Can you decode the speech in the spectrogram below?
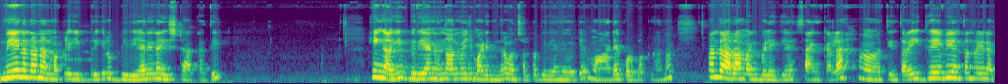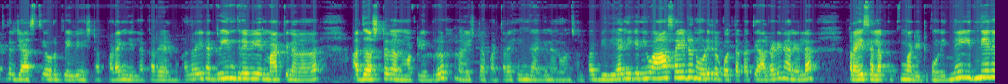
ಮೇನ್ ಅಂದ್ರೆ ನನ್ನ ಮಕ್ಳಿಗೆ ಇಬ್ಬರಿಗಿರೋ ಬಿರಿಯಾನಿನ ಇಷ್ಟ ಆಕತಿ. ಹೀಗಾಗಿ ಬಿರಿಯಾನಿ ನಾನ್ ವೆಜ್ ಮಾಡಿದ್ದಂದ್ರೆ ಒಂದು ಸ್ವಲ್ಪ ಬಿರಿಯಾನಿ ಅವ್ರಿಗೆ ಮಾಡೇ ಕೊಡ್ಬೇಕು ನಾನು. ಅಂದ್ರೆ ಆರಾಮಾಗಿ ಬೆಳಿಗ್ಗೆ, ಸಾಯಂಕಾಲ ತಿಂತಾರೆ. ಈ ಗ್ರೇವಿ ಅಂತಂದ್ರೆ ಏನಾಗ್ತದೆ, ಜಾಸ್ತಿ ಅವರು ಗ್ರೇವಿನ ಇಷ್ಟಪಡೋಂಗಿಲ್ಲ ಕರೆ ಹೇಳ್ಬೇಕಂದ್ರೆ ಈಗ ಗ್ರೀನ್ ಗ್ರೇವಿ ಏನು ಮಾಡ್ತೀನಿ ನಾನು ಅದು ಅಷ್ಟೇ ನನ್ನ ಮಕ್ಕಳಿಬ್ರು ಇಷ್ಟಪಡ್ತಾರೆ. ಹೀಗಾಗಿ ನಾನು ಒಂದು ಸ್ವಲ್ಪ ಬಿರಿಯಾನಿಗೆ ನೀವು ಆ ಸೈಡು ನೋಡಿದರೆ ಗೊತ್ತಾಗತ್ತೆ ಆಲ್ರೆಡಿ ನಾನೆಲ್ಲ ರೈಸ್ ಎಲ್ಲ ಕುಕ್ ಮಾಡಿ ಇಟ್ಕೊಂಡಿದ್ದೆ ಇದನ್ನೇನು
